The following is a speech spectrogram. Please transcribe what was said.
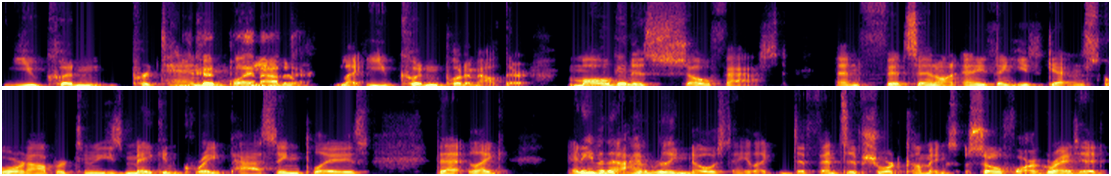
you couldn't pretend couldn't play him he out there. Like you couldn't put him out there. Malgin is so fast and fits in on anything. He's getting scoring opportunities. He's making great passing plays. That like and even that, I haven't really noticed any like defensive shortcomings so far. Granted,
